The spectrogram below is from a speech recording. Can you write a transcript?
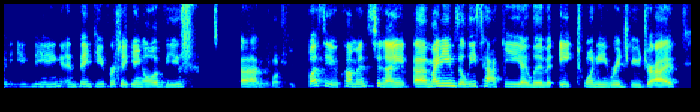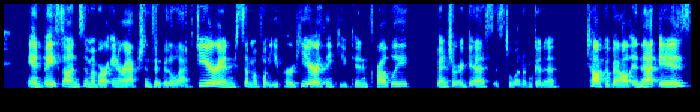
Good evening, and thank you for taking all of these uh, bless you, comments tonight. Uh, my name's Elise Hackey. I live at 820 Ridgeview Drive. And based on some of our interactions over the last year and some of what you've heard here, I think you can probably venture a guess as to what I'm going to talk about. And that is,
